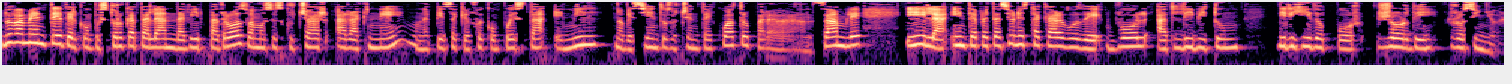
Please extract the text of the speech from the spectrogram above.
Nuevamente del compositor catalán David Padrós vamos a escuchar Aracné, una pieza que fue compuesta en 1984 para ensamble y la interpretación está a cargo de Vol ad libitum dirigido por Jordi Rossignol.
